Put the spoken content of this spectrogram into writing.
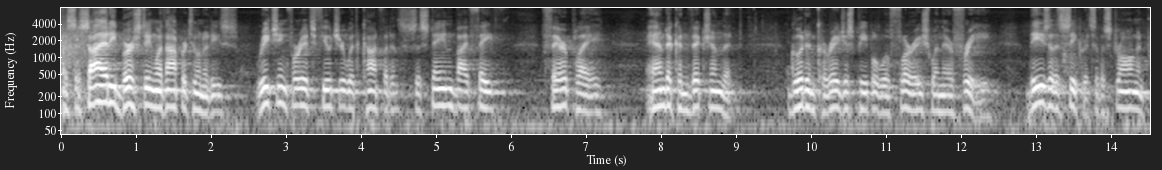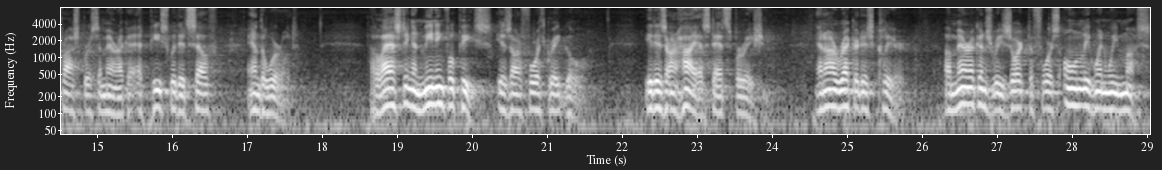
A society bursting with opportunities reaching for its future with confidence, sustained by faith, fair play, and a conviction that good and courageous people will flourish when they're free. These are the secrets of a strong and prosperous America at peace with itself and the world. A lasting and meaningful peace is our fourth great goal. It is our highest aspiration, and our record is clear. Americans resort to force only when we must.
